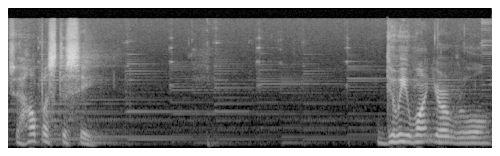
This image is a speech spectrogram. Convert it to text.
So help us to see. Do we want your rule?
